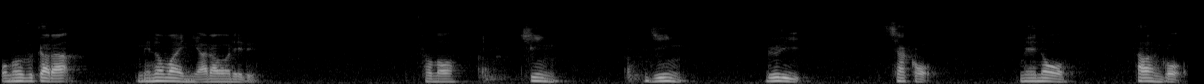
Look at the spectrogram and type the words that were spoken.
おのずから目の前に現れる。その金銀瑠璃車庫目のサンゴ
